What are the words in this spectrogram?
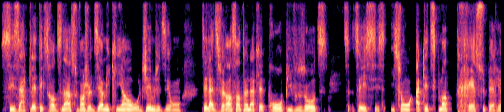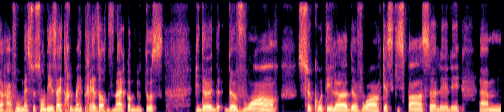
ces athlètes extraordinaires. Souvent, je dis à mes clients au gym, je dis, on, tu sais, la différence entre un athlète pro puis vous autres, ils sont athlétiquement très supérieurs à vous, mais ce sont des êtres humains très ordinaires comme nous tous. Puis de, de, voir ce côté-là, de voir qu'est-ce qui se passe euh, les, les euh,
